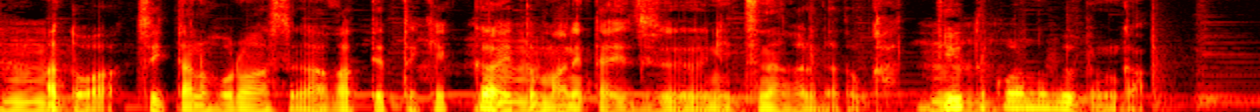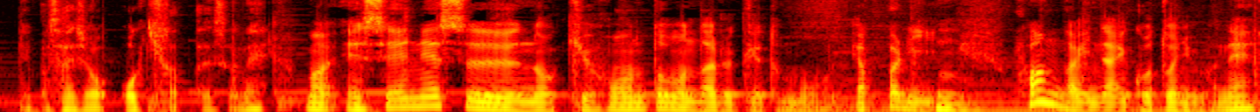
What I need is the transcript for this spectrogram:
うん。あとはツイッターのフォロワー数が上がっていった結果、うんえっと、マネタイズにつながるだとかっていうところの部分が、やっぱ最初大きかったですよね。まあ、SNS の基本ともなるけども、やっぱりうん。ファンがいないことにはね、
